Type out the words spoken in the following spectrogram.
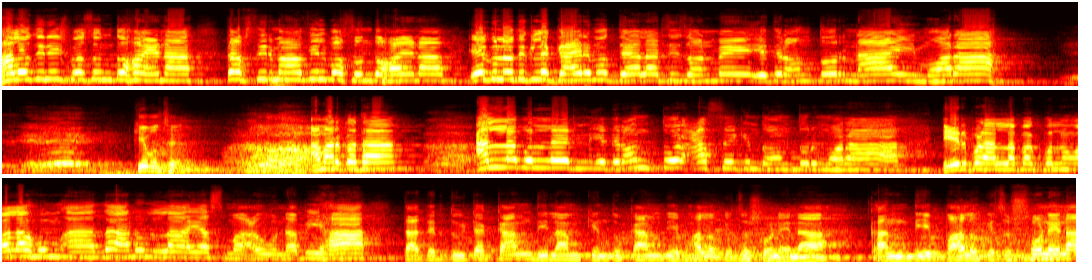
ভালো জিনিস পছন্দ হয় না, তাফসির মাহফিল পছন্দ হয় না, এগুলো দেখলে গায়ের মধ্যে অ্যালার্জি জন্মে, এদের অন্তর নাই, মরা। কে বলছেন? আমার কথা? আল্লাহ বললেন, এদের অন্তর আছে কিন্তু অন্তর মরা। এরপর আল্লাহ পাক বললেন আলাহুম আদানুল্লাহ ইয়াসমাউনা বিহা। তাদের দুইটা কান দিলাম, কিন্তু কান দিয়ে ভালো কিছু শোনে না। কান দিয়ে ভালো কিছু শোনে না,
